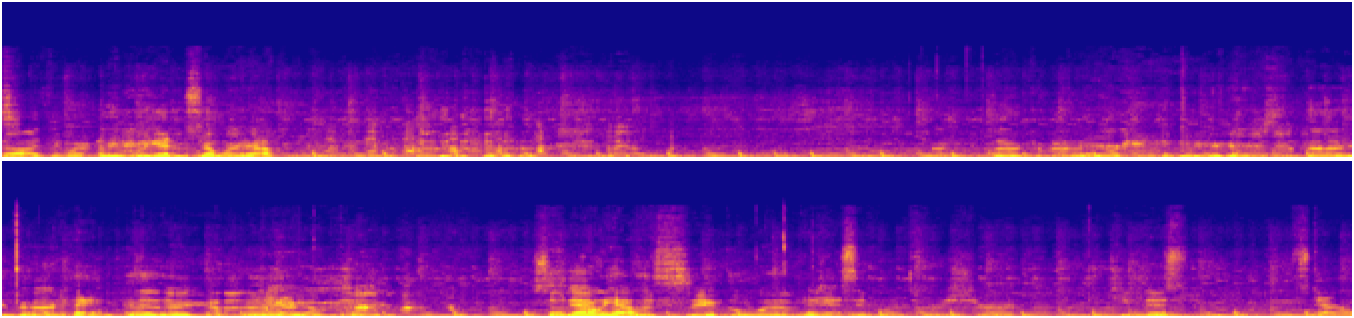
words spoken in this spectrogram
No, I think we're, I think we're getting somewhere now. So come out of here. Here's the battery pack. Okay. Yeah, there you go. There we go. So Save now we the- have. save the limb. Yeah, yeah, siblings for sure. Keep this sterile.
